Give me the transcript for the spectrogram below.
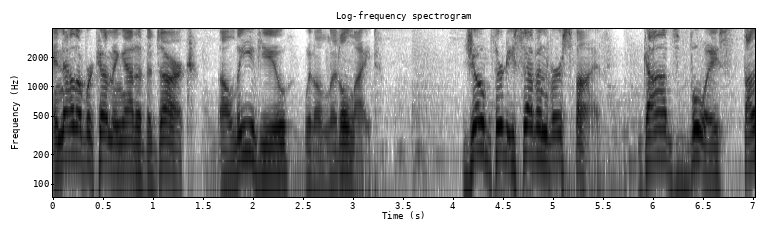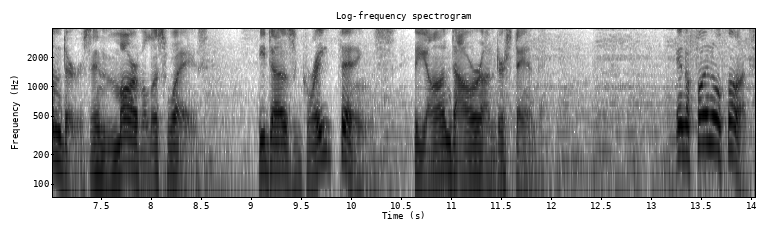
And now that we're coming out of the dark, I'll leave you with a little light. Job 37 verse 5, God's voice thunders in marvelous ways. He does great things beyond our understanding. In a final thought,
